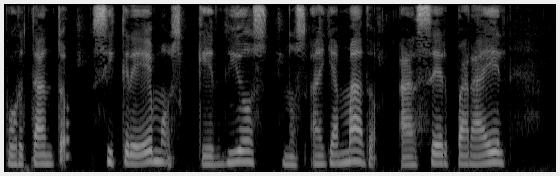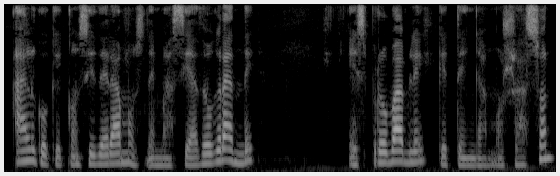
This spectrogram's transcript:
Por tanto, si creemos que Dios nos ha llamado a hacer para Él algo que consideramos demasiado grande, es probable que tengamos razón,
